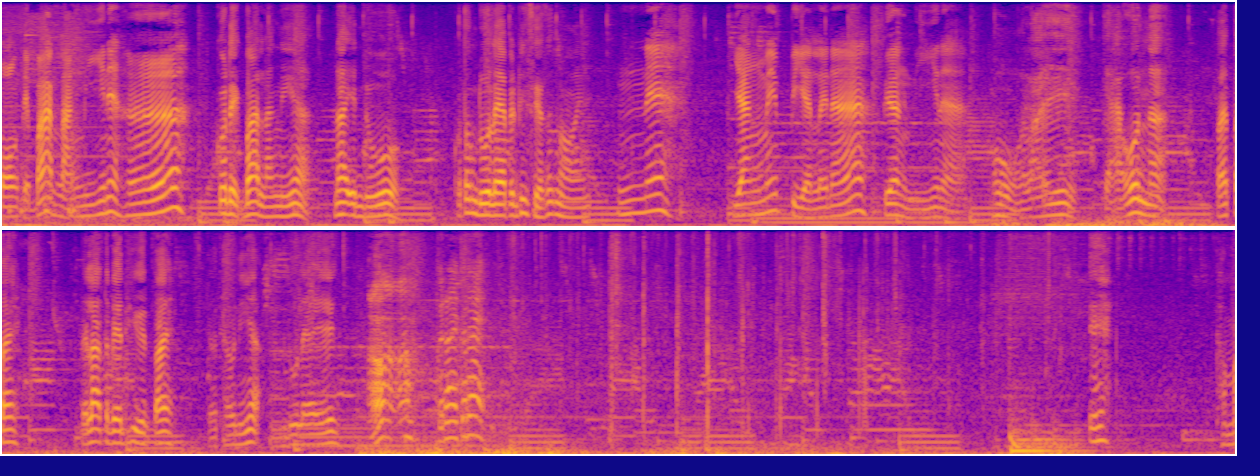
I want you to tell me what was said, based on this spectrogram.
มองแต่บ้านหลังนี้เนี่ยเฮ้อก็เด็กบ้านหลังนี้อะน่าเอ็นดู ก็ต้องดูแลเป็นพิเศษสักหน่อย แน่ยังไม่เปลี่ยนเลยนะ เรื่องนี้นะโอ้อะไรจ่าอ้นน่ะ ไปไปไปลาดตระเวนที่อื่นไป เดี๋ยวแถวนี้อะผมดูแลเองอ๋ออก็ได้ก็ได้ เอ๊ะทำไม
